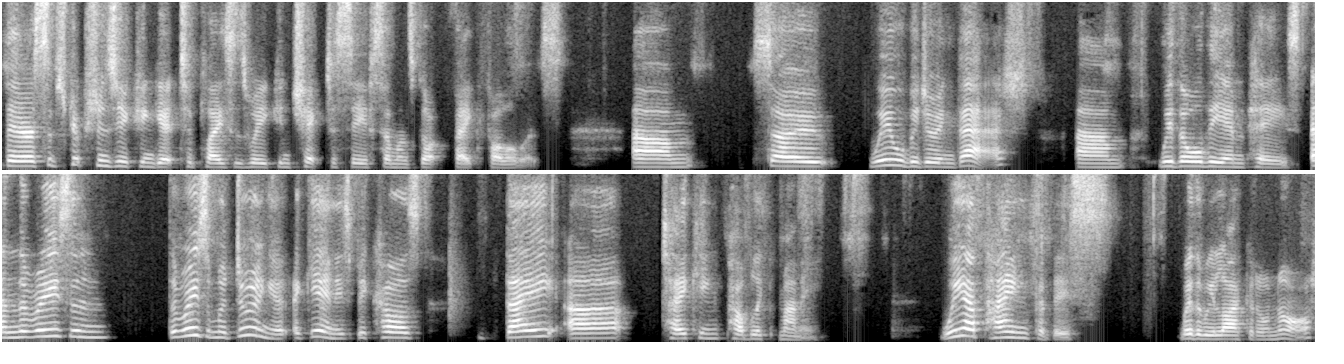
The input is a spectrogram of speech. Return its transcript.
there are subscriptions you can get to places where you can check to see if someone's got fake followers. Um, so we will be doing that um, with all the MPs. And the reason the reason we're doing it again is because they are taking public money. We are paying for this, whether we like it or not.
